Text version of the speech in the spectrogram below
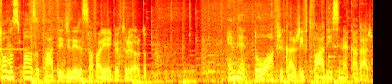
Thomas bazı tatilcileri safariye götürüyordu. Hem de Doğu Afrika Rift Vadisi'ne kadar.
